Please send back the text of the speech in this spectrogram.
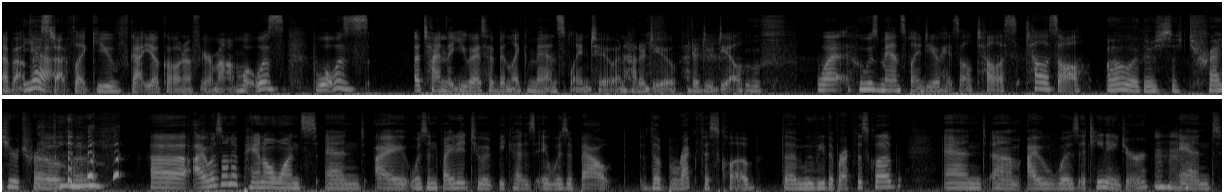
about Yeah. this stuff. Like you've got Yoko Ono for your mom. What was what was a time that you guys have been like mansplained to, and how did you how did you deal? Oof. What who was mansplained to you, Hazel? Tell us tell us all. Oh, there's a treasure trove. Of, uh, I was on a panel once, and I was invited to it because it was about The Breakfast Club, the movie The Breakfast Club, and um, I was a teenager, and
